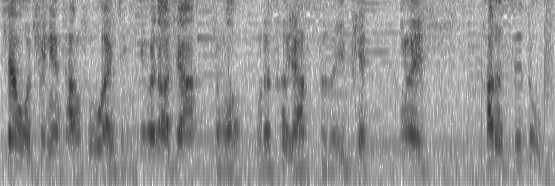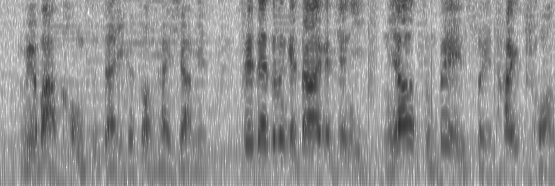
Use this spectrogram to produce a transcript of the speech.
像我去年常出外景，一回到家，怎么我的侧牙死了一片？因为它的湿度没有办法控制在一个状态下面。所以在这边给大家一个建议，你要准备水胎床，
